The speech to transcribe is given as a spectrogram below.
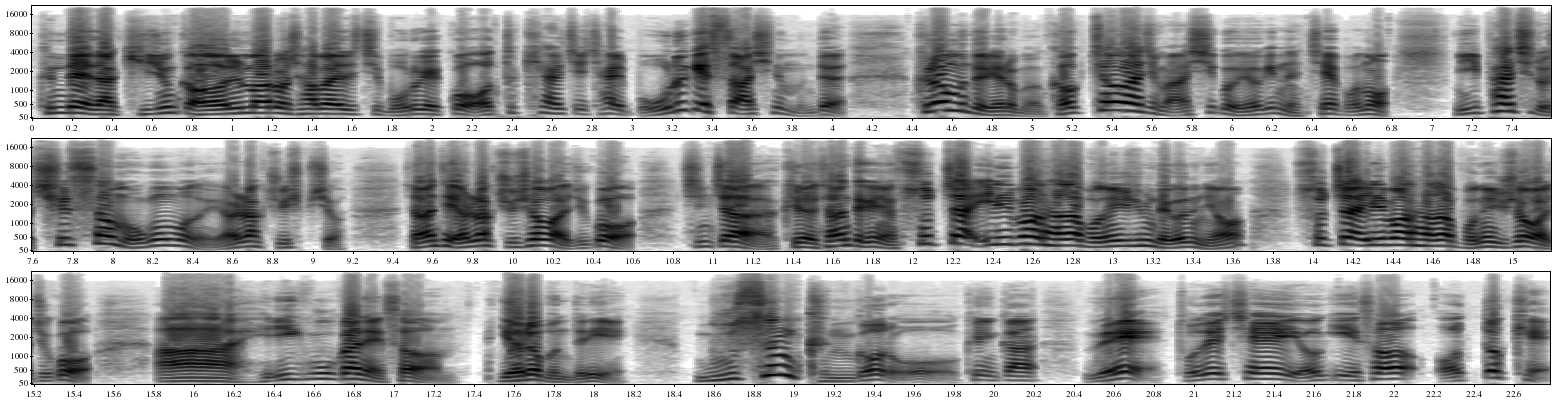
근데 나 기준가 얼마로 잡아야 될지 모르겠고 어떻게 할지 잘 모르겠어 하시는 분들 그런 분들 여러분 걱정하지 마시고 여기는 제 번호 287-7350번호 연락 주십시오. 저한테 연락 주셔 가지고 진짜 그냥 저한테 그냥 숫자 1번 하나 보내 주시면 되거든요. 숫자 1번 하나 보내주셔가지고 아 이 구간에서 여러분들이 무슨 근거로? 그러니까 왜 도대체 여기에서 어떻게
